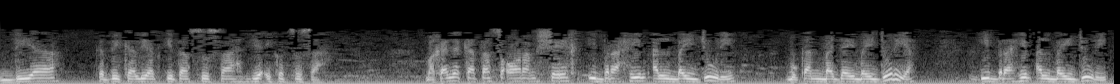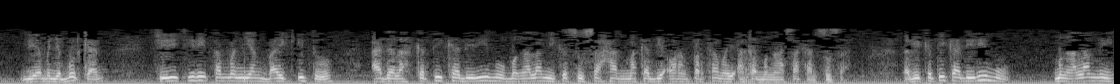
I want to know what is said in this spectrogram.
Dia ketika lihat kita susah, dia ikut susah. Makanya kata seorang Syekh Ibrahim Al-Baijuri, bukan Bajai Baijuri ya, Ibrahim Al-Baijuri, dia menyebutkan ciri-ciri teman yang baik itu adalah ketika dirimu mengalami kesusahan maka dia orang pertama yang akan mengasakan susah. Tapi ketika dirimu mengalami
